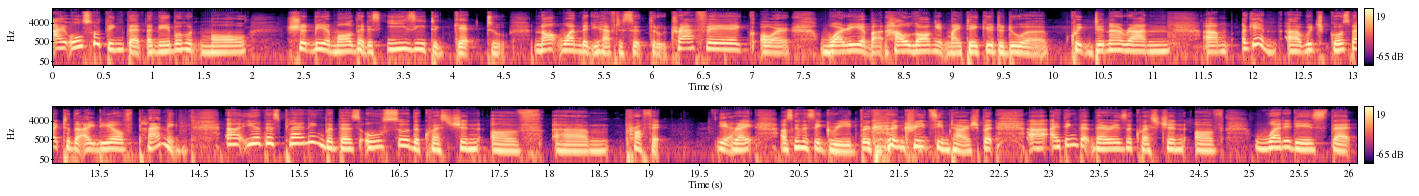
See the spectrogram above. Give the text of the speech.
I also think that a neighborhood mall should be a mall that is easy to get to, not one that you have to sit through traffic or worry about how long it might take you to do a quick dinner run. Um, again, uh, which goes back to the idea of planning. Uh, yeah, there's planning, but there's also the question of um, profit. Yeah. Right? I was going to say greed, but greed seemed harsh. But uh, I think that there is a question of what it is that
